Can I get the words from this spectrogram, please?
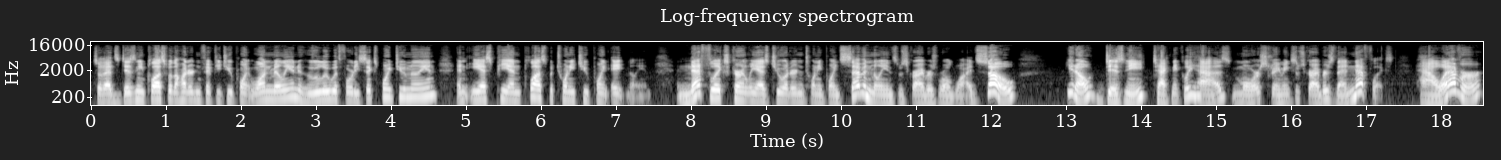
So that's Disney Plus with 152.1 million, Hulu with 46.2 million, and ESPN Plus with 22.8 million. Netflix currently has 220.7 million subscribers worldwide. So, you know, Disney technically has more streaming subscribers than Netflix. However,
